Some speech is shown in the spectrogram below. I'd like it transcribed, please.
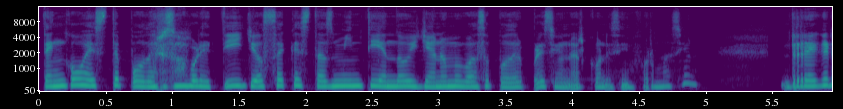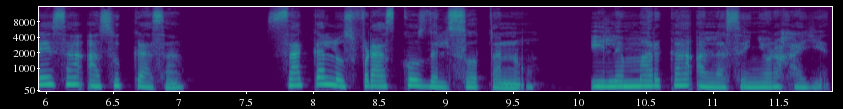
tengo este poder sobre ti, yo sé que estás mintiendo y ya no me vas a poder presionar con esa información. Regresa a su casa saca los frascos del sótano y le marca a la señora Hayet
